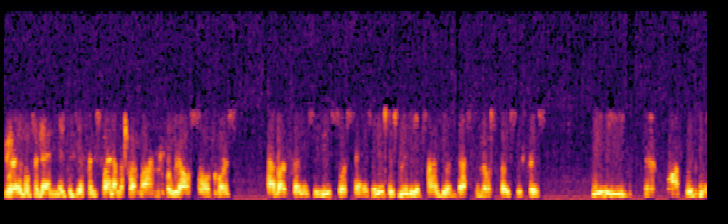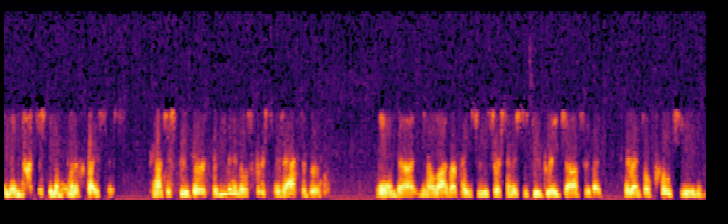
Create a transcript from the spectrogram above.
we're able to then make a difference right on the front line. But we also, of course, have our pregnancy resource centers. And this is really a time to invest in those places because we need to walk with women not just in the moment of crisis, not just through birth, but even in those first years after birth. And, uh, you know, a lot of our pregnancy resource centers just do great jobs with like parental coaching and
